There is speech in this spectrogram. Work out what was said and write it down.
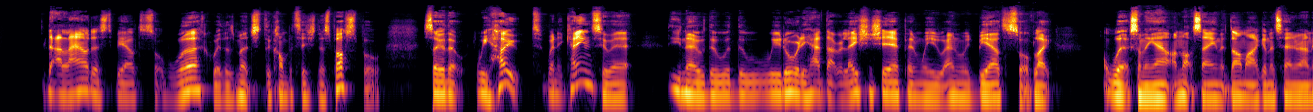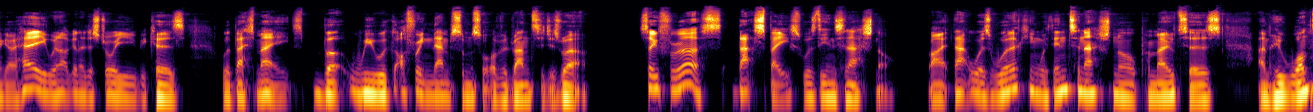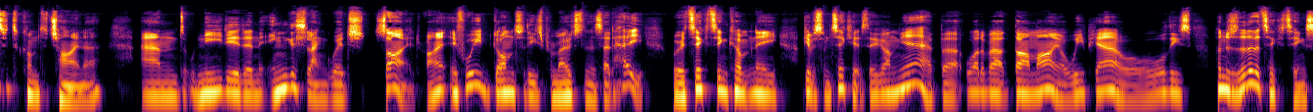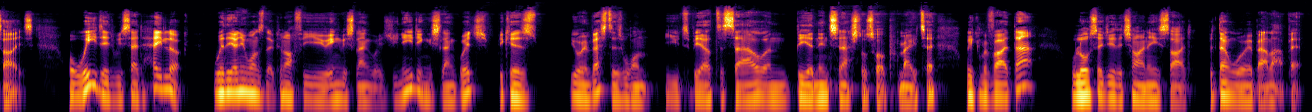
that allowed us to be able to sort of work with as much of the competition as possible, so that we hoped when it came to it, you know, the, the, we'd already had that relationship, and we and we'd be able to sort of like work something out. I'm not saying that Damai are going to turn around and go, "Hey, we're not going to destroy you because we're best mates," but we were offering them some sort of advantage as well. So for us, that space was the international, right? That was working with international promoters um, who wanted to come to China and needed an English language side, right? If we'd gone to these promoters and said, "Hey, we're a ticketing company, give us some tickets," they'd gone, "Yeah, but what about Damai or WePiao or all these hundreds of other ticketing sites?" What we did, we said, "Hey, look, we're the only ones that can offer you English language. You need English language because." Your investors want you to be able to sell and be an international sort of promoter. We can provide that. We'll also do the Chinese side, but don't worry about that bit.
